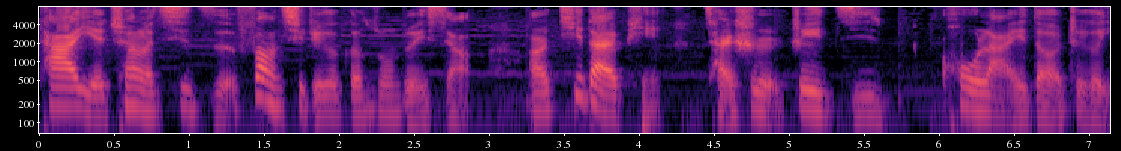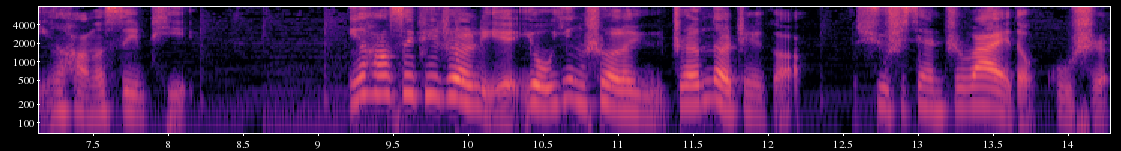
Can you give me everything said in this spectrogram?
他也劝了妻子放弃这个跟踪对象，而替代品才是这一集后来的这个银行的 CP。银行 CP 这里又映射了雨真的这个叙事线之外的故事。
